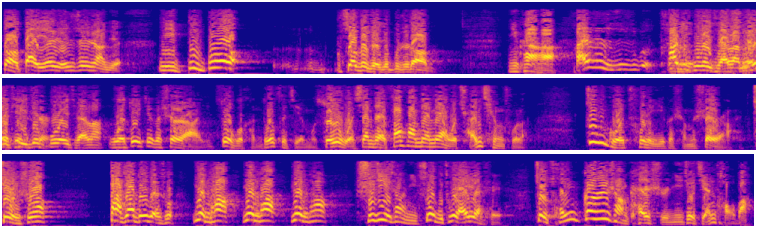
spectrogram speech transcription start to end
到代言人身上去，你不播，消费者就不知道了。你看哈，还是他就不为钱了，媒体就不为钱了。我对这个事儿啊做过很多次节目，所以我现在方方面面我全清楚了。中国出了一个什么事儿啊？就是说大家都在说怨他怨他怨他，实际上你说不出来怨谁，就从根儿上开始你就检讨吧，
